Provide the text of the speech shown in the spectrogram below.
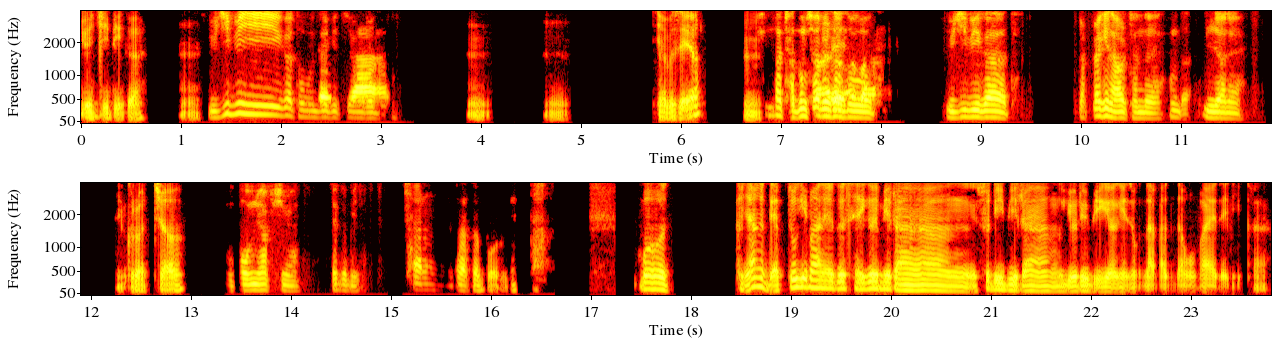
유지비가. 유지비가 더 문제겠지. 아, 여보세요? 다 자동차를 사도 유지비가 몇백이 나올 텐데, 한 달, 1년에. 그렇죠. 보험료 합치면, 세금이. 안 사서 모르겠다. 뭐 그냥 냅두기만 해도 세금이랑 수리비랑 유류비가 계속 나간다고 봐야 되니까.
